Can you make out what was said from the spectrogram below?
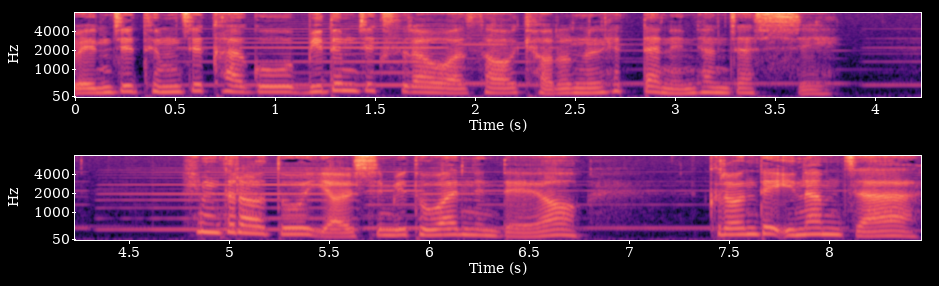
왠지 듬직하고 믿음직스러워서 결혼을 했다는 현자 씨. 힘들어도 열심히 도왔는데요. 그런데 이 남자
